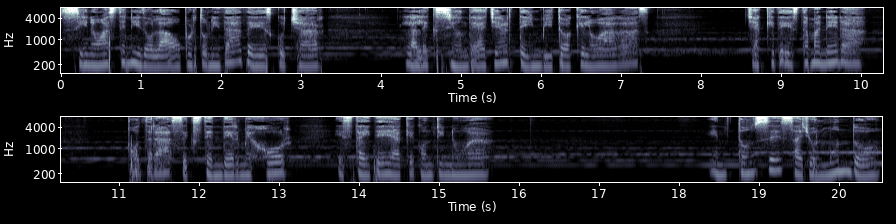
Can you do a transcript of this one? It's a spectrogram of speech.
Si no has tenido la oportunidad de escuchar la lección de ayer, te invito a que lo hagas, ya que de esta manera podrás extender mejor esta idea que continúa. Entonces hay un mundo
